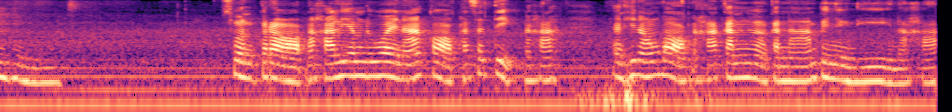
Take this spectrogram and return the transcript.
อือหือส่วนกรอบนะคะเลี่ยมด้วยนะกรอบพลาสติกนะคะ อย่างที่น้องบอกนะคะ กันเหงื่อกันน้ำเป็นอย่างดีนะคะ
